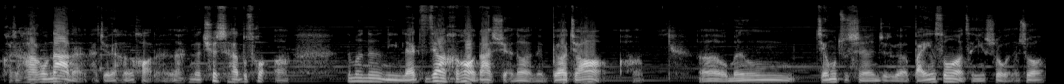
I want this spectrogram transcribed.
考上哈工大的，他觉得很好的，那那确实还不错啊。那么呢，你来自这样很好的大学呢，你不要骄傲啊。呃，我们节目主持人就这个白岩松啊，曾经说过，他说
